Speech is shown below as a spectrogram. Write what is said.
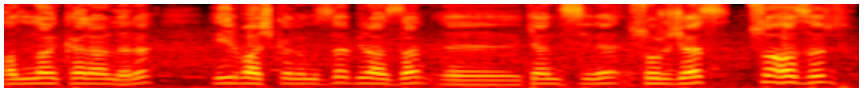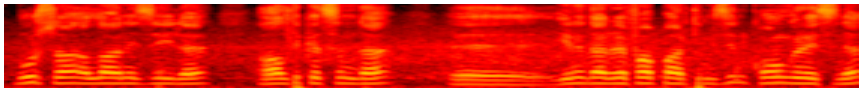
alınan kararları İl Başkanımızla birazdan e, kendisine soracağız. Bursa hazır. Bursa Allah'ın izniyle 6 Kasım'da e, yeniden Refah Partimizin kongresine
